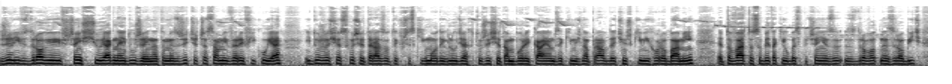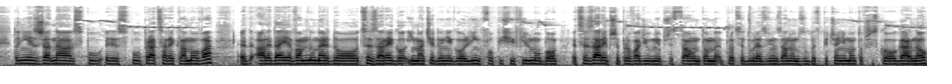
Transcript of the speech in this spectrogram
żyli w zdrowiu i w szczęściu jak najdłużej, natomiast życie czasami weryfikuje i dużo się słyszy teraz o tych wszystkich młodych ludziach, którzy się tam borykają z jakimiś naprawdę ciężkimi chorobami, e, to warto sobie takie ubezpieczenie zdrowotne zrobić. To nie jest żadna współ, e, współpraca reklamowa, e, ale daję Wam numer do Cezarego i macie do niego link w opisie filmu, bo Cezary przeprowadził mnie przez całą tą procedurę związaną z ubezpieczeniem, on to wszystko ogarnął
